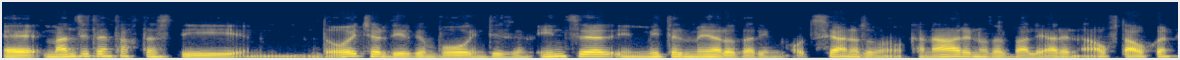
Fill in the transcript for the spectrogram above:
äh, man sieht einfach, dass die Deutschen, die irgendwo in diesem Insel, im Mittelmeer oder im Ozean, also Kanaren oder Balearen auftauchen,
